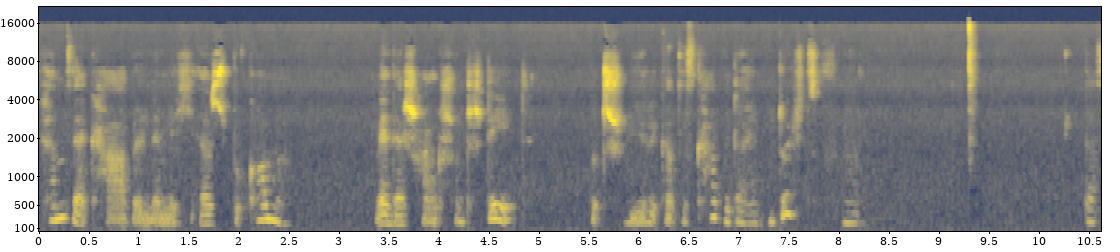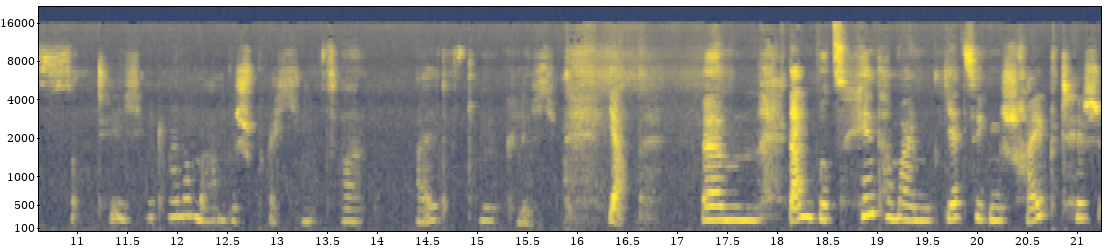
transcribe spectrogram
Fernsehkabel nämlich erst bekomme, wenn der Schrank schon steht, wird es schwieriger, das Kabel da hinten durchzuführen. Das sollte ich mit meiner Mom besprechen. Und zwar baldmöglich. Ja, ähm, dann wird es hinter meinem jetzigen Schreibtisch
